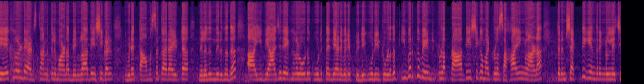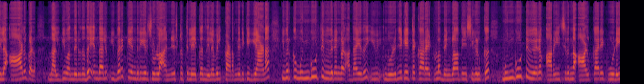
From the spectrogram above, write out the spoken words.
രേഖകളുടെ അടിസ്ഥാനത്തിലുമാണ് ബംഗ്ലാദേശികൾ ഇവിടെ താമസക്കാരായിട്ട് നിലനിന്നിരുന്നത്. ഈ വ്യാജരേഖകളോട് കൂടി തന്നെയാണ് ഇവരെ പിടികൂടിയിട്ടുള്ളത്. ഇവർക്ക് വേണ്ടിയിട്ടുള്ള പ്രാദേശികമായിട്ടുള്ള സഹായങ്ങളാണ് ഇത്തരം ശക്തി കേന്ദ്രങ്ങളിലെ ചില ആളുകൾ നൽകി വന്നിരുന്നത്. എന്തായാലും ഇവരെ കേന്ദ്രീകരിച്ചുള്ള അന്വേഷണത്തിലേക്ക് നിലവിൽ കടന്നിരിക്കുകയാണ്. ഇവർക്ക് മുൻകൂട്ടി വിവരങ്ങൾ അതായത് ഈ നുഴഞ്ഞുകയറ്റക്കാരായിട്ടുള്ള ബംഗ്ലാദേശികൾക്ക് മുൻകൂട്ടി വിവരം അറിയിച്ചിരുന്ന ആൾക്കാരെ കൂടി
